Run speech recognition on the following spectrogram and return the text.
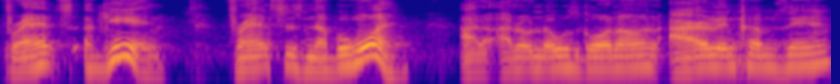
France, again, France is number one. I, I don't know what's going on. Ireland comes in.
